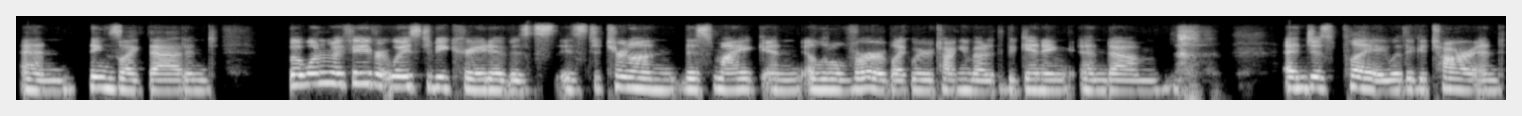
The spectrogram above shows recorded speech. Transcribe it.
and things like that. And but one of my favorite ways to be creative is is to turn on this mic and a little verb like we were talking about at the beginning and um and just play with a guitar. And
